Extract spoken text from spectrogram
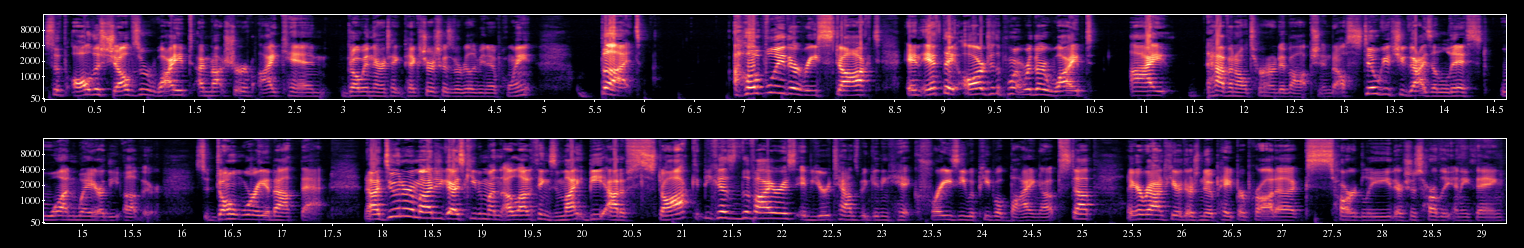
So if all the shelves are wiped, I'm not sure if I can go in there and take pictures because there'll really be no point. But hopefully they're restocked. And if they are to the point where they're wiped, I have an alternative option, but I'll still get you guys a list one way or the other. So don't worry about that. Now, I do want to remind you guys, keep in mind a lot of things might be out of stock because of the virus. If your town's been getting hit crazy with people buying up stuff, like around here, there's no paper products, hardly. There's just hardly anything.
